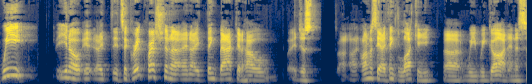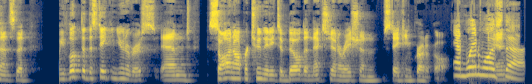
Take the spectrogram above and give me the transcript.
We you know it, it, it's a great question uh, and i think back at how it just I, honestly i think lucky uh, we we got in a sense that we looked at the staking universe and saw an opportunity to build a next generation staking protocol And when was And- that?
